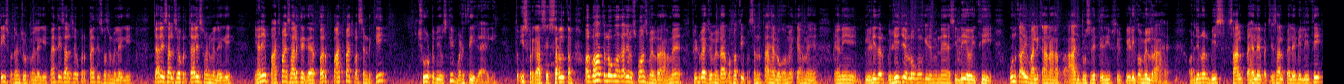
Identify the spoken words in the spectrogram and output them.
30 परसेंट छूट मिलेगी 35 साल से ऊपर 35 परसेंट मिलेगी 40 साल से ऊपर 40 परसेंट मिलेगी। यानी पाँच पाँच साल के गैप पर पाँच पाँच परसेंट की छूट भी उसकी बढ़ती जाएगी। तो इस प्रकार से सरलतम और बहुत लोगों का जो रिस्पांस मिल रहा है, हमें फीडबैक जो मिल रहा है, बहुत ही प्रसन्नता है लोगों में कि हमें, यानी पीढ़ी दर पीढ़ी जो लोगों की ज़मीनें ऐसी ली हुई थी, उनका भी मालिकाना हक आज दूसरी तीसरी पीढ़ी को मिल रहा है। और जिन्होंने 20 साल पहले 25 साल पहले भी ली थी,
